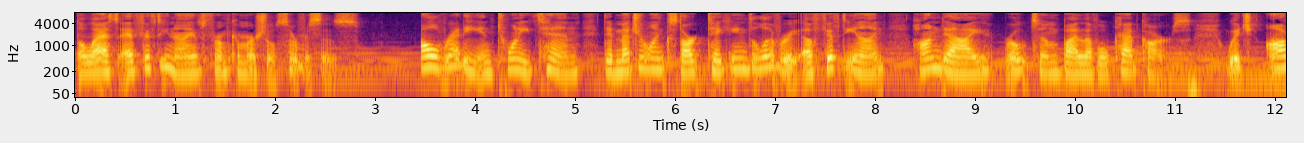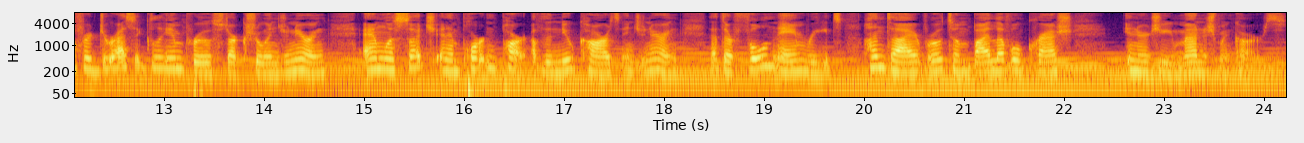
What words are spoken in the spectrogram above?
the last F-59s from commercial services. Already in 2010 did Metrolink start taking delivery of 59 Hyundai Rotem bi-level cab cars, which offered drastically improved structural engineering and was such an important part of the new car's engineering that their full name reads Hyundai Rotem bi-level crash energy management cars.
